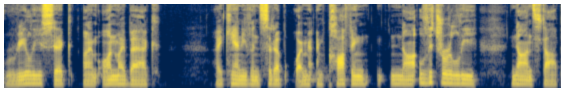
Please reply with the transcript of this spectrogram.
really sick. I'm on my back. I can't even sit up. I'm, I'm coughing, not literally nonstop.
